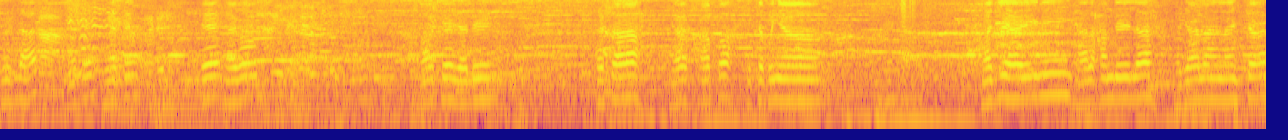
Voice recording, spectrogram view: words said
Sudah. Ah. Okey, terima kasih. Terima kasih. Okey. Okey, jadi Tersalah ya, apa kita punya majlis hari ini alhamdulillah berjalan lancar.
